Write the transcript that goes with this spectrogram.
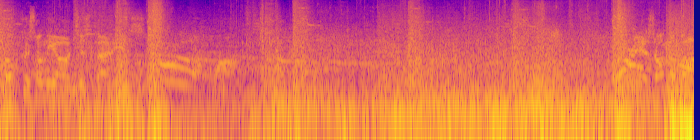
Focus on the archers, Marius! Warriors on the march!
